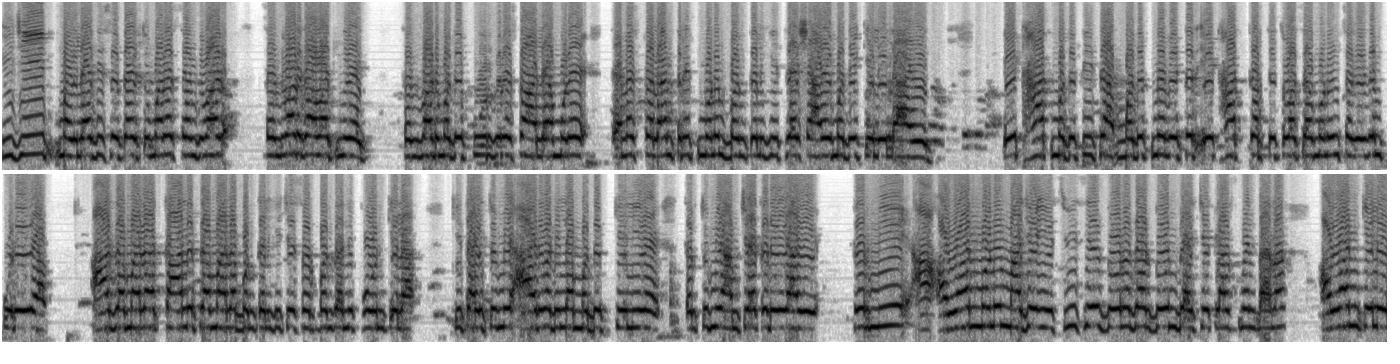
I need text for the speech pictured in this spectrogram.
ही जी महिला दिसत आहे तुम्हाला संजवाड संजवाड गावातली आहेत. संजवाडमध्ये पूरग्रस्त आल्यामुळे त्यांना स्थलांतरित म्हणून बंकलगीच्या शाळेमध्ये केलेला आहे. एक हात मदतीचा मदत नव्हे तर एक हात कर्तृत्वाचा म्हणून सगळेजण पुढे या. आज आम्हाला कालच आम्हाला बंकलगीच्या सरपंचाने फोन केला की ताई तुम्ही आयरवाडीला मदत केली आहे तर तुम्ही आमच्याकडे यावे तर मी आव्हान म्हणून माझ्या एसवीसीएस दोन हजार दोन बॅचच्या क्लासमेटांना आव्हान केले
